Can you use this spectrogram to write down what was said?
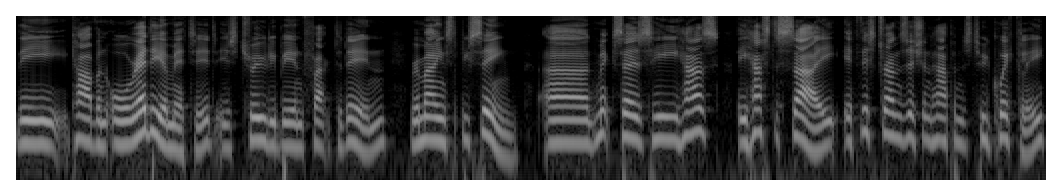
the carbon already emitted is truly being factored in remains to be seen. And Mick says he has he has to say if this transition happens too quickly,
